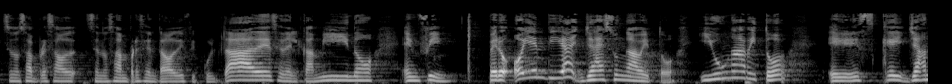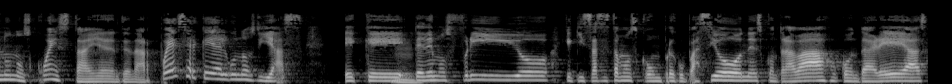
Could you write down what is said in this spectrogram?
se nos, han presentado, se nos han presentado dificultades en el camino, en fin. Pero hoy en día ya es un hábito. Y un hábito es que ya no nos cuesta ir a entrenar. Puede ser que hay algunos días eh, que Mm. tenemos frío, que quizás estamos con preocupaciones, con trabajo, con tareas,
